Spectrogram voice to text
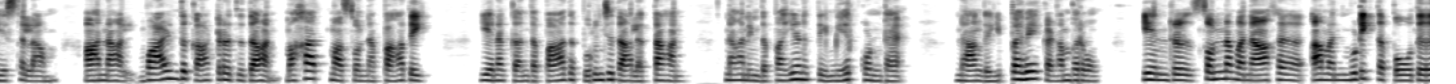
பேசலாம். ஆனால் வாழ்ந்து காட்டுறதுதான் மகாத்மா சொன்ன பாதை. எனக்கு அந்த பாதை புரிஞ்சதால தான் நான் இந்த பயணத்தை மேற்கொண்டேன். நாங்க இப்பவே கிளம்புறோம் என்று சொன்னவனாக அவன் முடித்த போது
